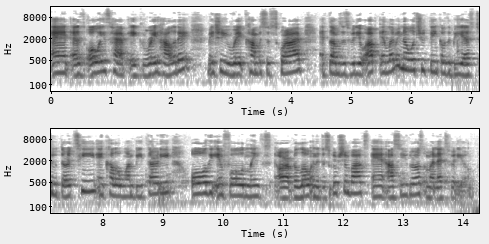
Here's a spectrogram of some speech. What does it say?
And as always have a great holiday. Make sure you rate comment subscribe and thumbs this video up. And let me know what you think of the bs 213 in color 1b30 all the info links are below in the description box. And i'll see you girls on my my next video.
